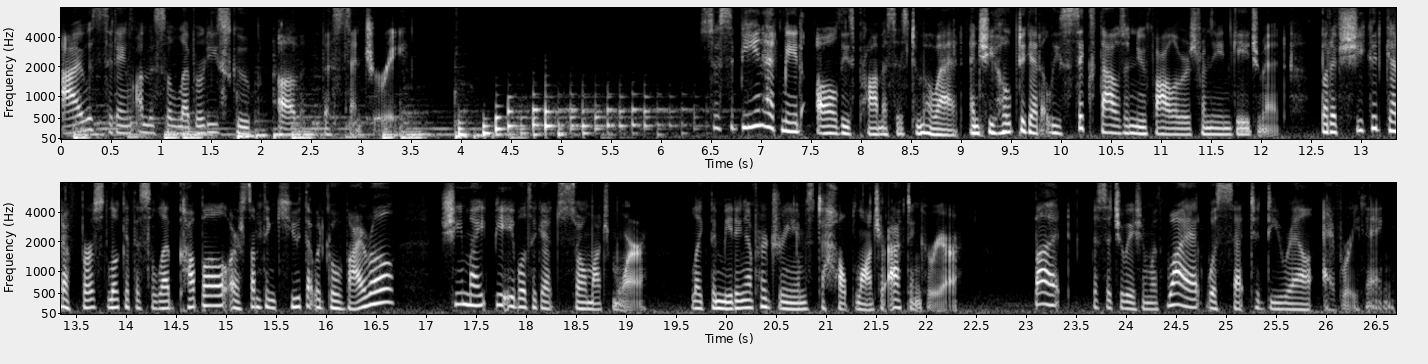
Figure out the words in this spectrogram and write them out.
I was sitting on the celebrity scoop of the century. So Sabine had made all these promises to Moet, and she hoped to get at least 6,000 new followers from the engagement. But if she could get a first look at the celeb couple or something cute that would go viral, she might be able to get so much more, like the meeting of her dreams to help launch her acting career. But the situation with Wyatt was set to derail everything.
